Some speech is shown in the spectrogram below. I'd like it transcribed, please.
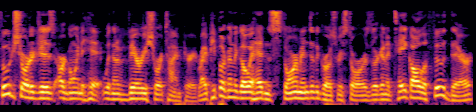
food shortages are going to hit within a very short time period, right? People are going to go ahead and storm into the grocery stores. They're going to take all the food there.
